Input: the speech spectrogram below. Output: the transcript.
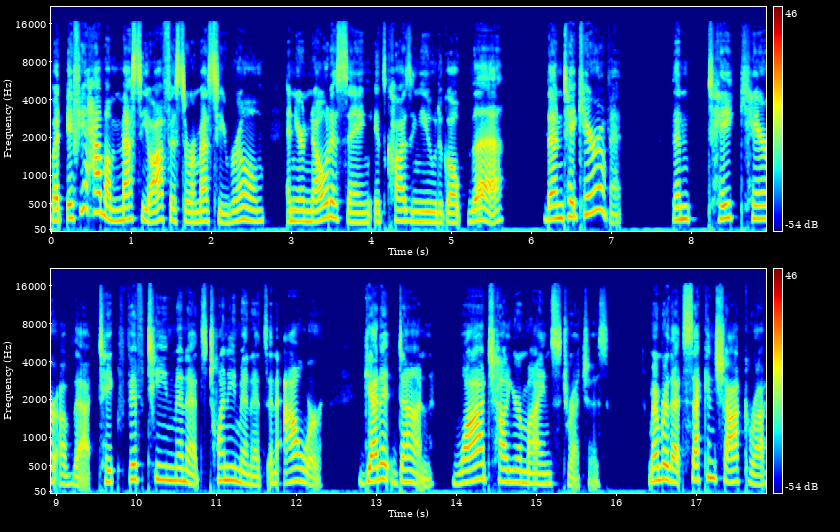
but if you have a messy office or a messy room and you're noticing it's causing you to go, bleh, then take care of it. Then take care of that. Take 15 minutes, 20 minutes, an hour. Get it done. Watch how your mind stretches. Remember that second chakra,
